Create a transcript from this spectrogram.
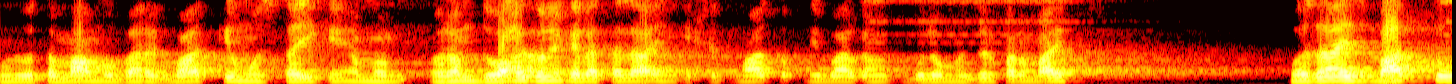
उनको तमाम मुबारकबाद के मुस्तक हैं हम और हम दुआ करें कि अल्लाह ताला इनकी खिदमत को अपनी बारगाह में कबूल मंजूर फरमाए। और ज़रा इस बात को,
